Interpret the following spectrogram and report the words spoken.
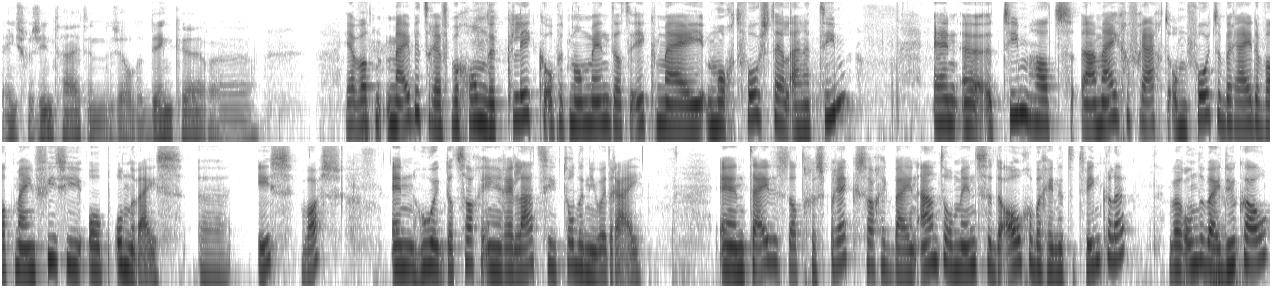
eensgezindheid en hetzelfde denken? Ja, wat mij betreft begon de klik op het moment dat ik mij mocht voorstellen aan het team. En het team had aan mij gevraagd om voor te bereiden wat mijn visie op onderwijs is, was. En hoe ik dat zag in relatie tot de nieuwe draai. En tijdens dat gesprek zag ik bij een aantal mensen de ogen beginnen te twinkelen, waaronder bij Duco.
